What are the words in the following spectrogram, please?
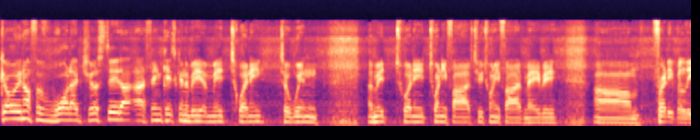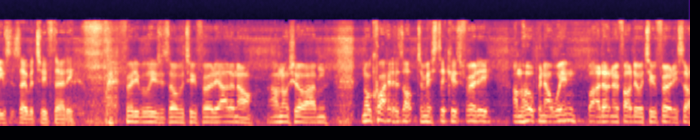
going off of what I just did, I, I think it's going to be a mid 20 to win a mid 20, 25, 225 maybe. Um, Freddie believes it's over 230. Freddie believes it's over 230. I don't know. I'm not sure. I'm not quite as optimistic as Freddie. I'm hoping I'll win, but I don't know if I'll do a 230. So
